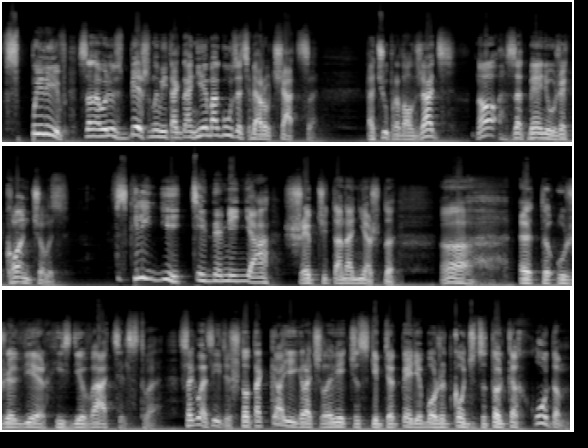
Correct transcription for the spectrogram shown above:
вспылив, становлюсь бешеным и тогда не могу за себя ручаться. Хочу продолжать, но затмение уже кончилось. «Взгляните на меня!» — шепчет она нежно. Ах, это уже верх издевательства. Согласитесь, что такая игра человеческим терпением может кончиться только худом.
